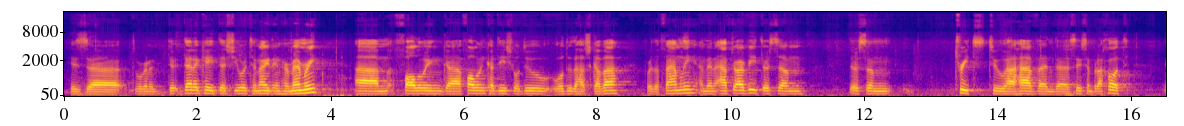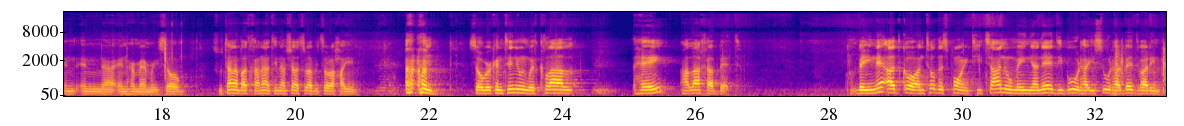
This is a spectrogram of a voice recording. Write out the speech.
his, uh, we're going to de- dedicate the shiur tonight in her memory. Um, following, uh, following Kaddish, we'll do, we'll do the Hashkava for the family. And then after Arvit, there's some, there's some treats to uh, have and uh, say some brachot in, in, uh, in her memory. So, Sultana bat chana tinafsha tzura b'tzora hayim. So we're continuing with klal hey halacha bet. Veine adko until this point, הצענו meinyane dibur האיסור הרבה דברים.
